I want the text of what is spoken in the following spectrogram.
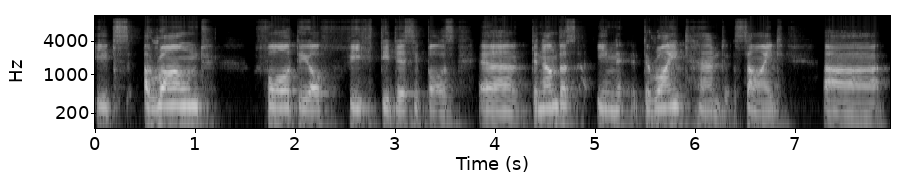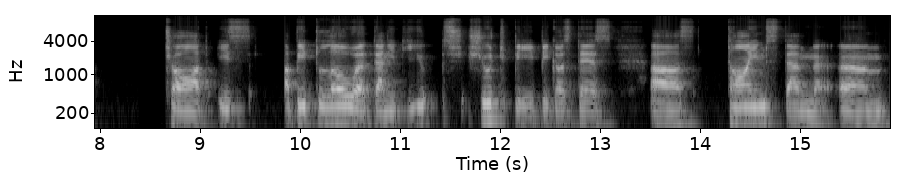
it's around 40 or 50 decibels. Uh, the numbers in the right hand side uh, chart is a bit lower than it should be because there's uh, times than um,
